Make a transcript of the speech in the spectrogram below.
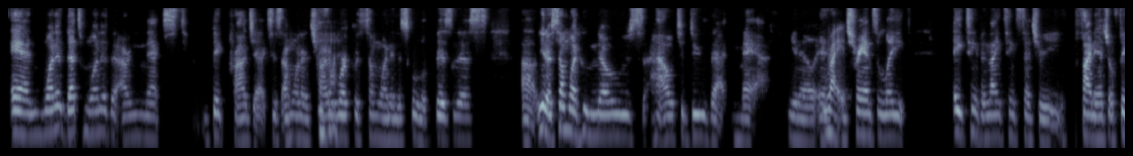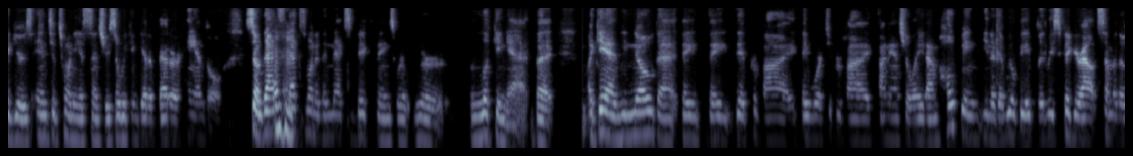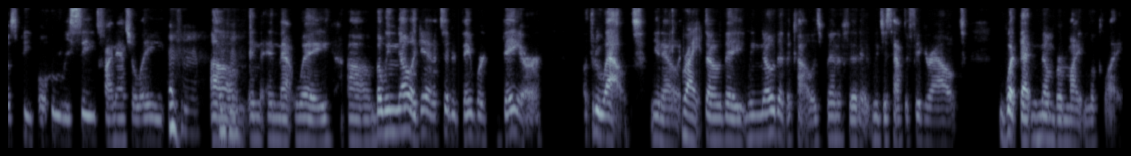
and one of that's one of the, our next big projects is I want to try to mm-hmm. work with someone in the School of Business, uh, you know, someone who knows how to do that math, you know, and, right. and translate 18th and 19th century financial figures into 20th century so we can get a better handle. So that's mm-hmm. that's one of the next big things we're we're looking at. But again, we know that they they did provide, they work to provide financial aid. I'm hoping, you know, that we'll be able to at least figure out some of those people who received financial aid mm-hmm. Um, mm-hmm. in in that way. Um, but we know again, it's said that they were there throughout, you know. Right. So they we know that the college benefited. We just have to figure out what that number might look like.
